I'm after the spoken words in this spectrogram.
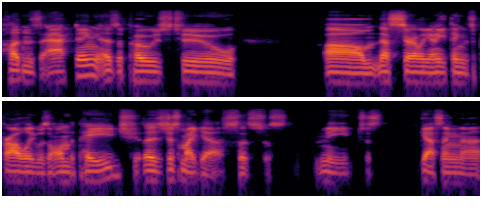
Hutton's acting as opposed to um necessarily anything that's probably was on the page. It's just my guess. That's just me just guessing that.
